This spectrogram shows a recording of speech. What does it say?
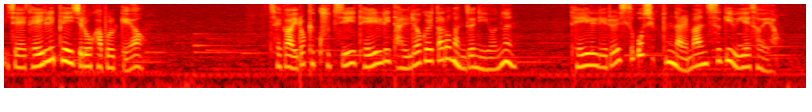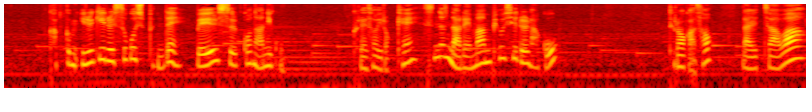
이제 데일리 페이지로 가볼게요. 제가 이렇게 굳이 데일리 달력을 따로 만든 이유는 데일리를 쓰고 싶은 날만 쓰기 위해서예요. 가끔 일기를 쓰고 싶은데 매일 쓸 건 아니고 그래서 이렇게 쓰는 날에만 표시를 하고 들어가서 날짜와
